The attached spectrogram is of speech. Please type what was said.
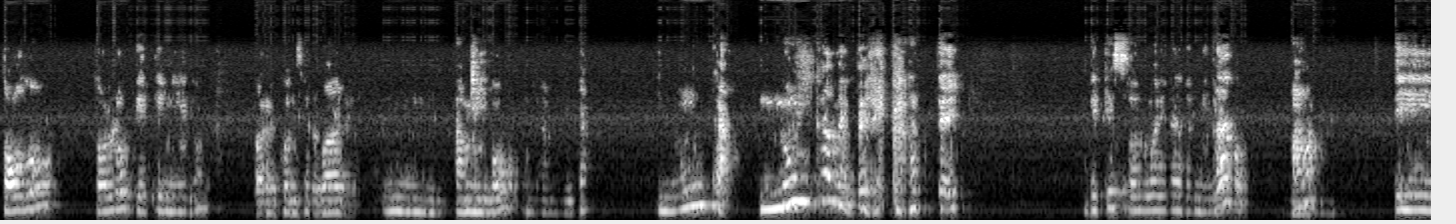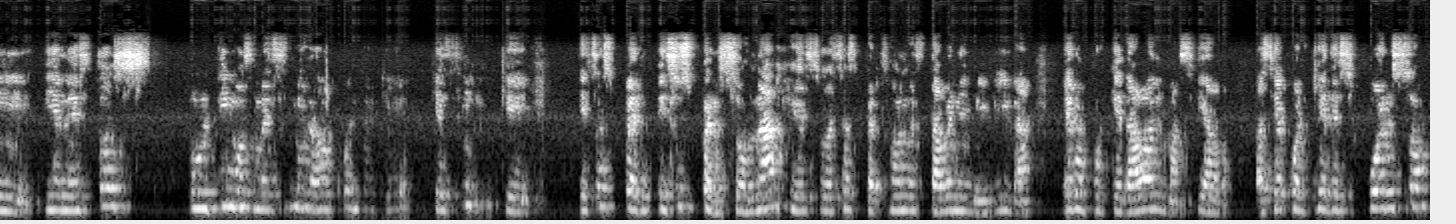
todo, todo lo que he tenido para conservar un amigo, una amiga. Y nunca, nunca me percaté de que solo era de mi lado. ¿ah? Y, y en estos últimos meses me he dado cuenta que, que sí, que esas per- esos personajes o esas personas estaban en mi vida, era porque daba demasiado. Hacía cualquier esfuerzo.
